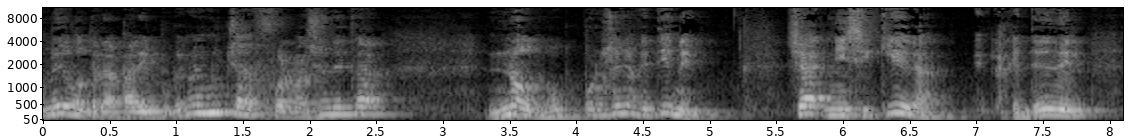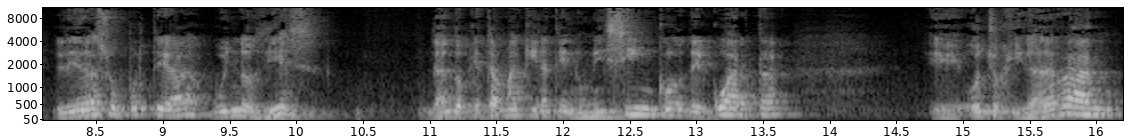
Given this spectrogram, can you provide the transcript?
medio contra la pared, porque no hay mucha formación de esta notebook por los años que tiene. Ya ni siquiera la gente de Dell le da soporte a Windows 10 dando que esta máquina tiene un i5 de cuarta, 8 eh, GB de RAM,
